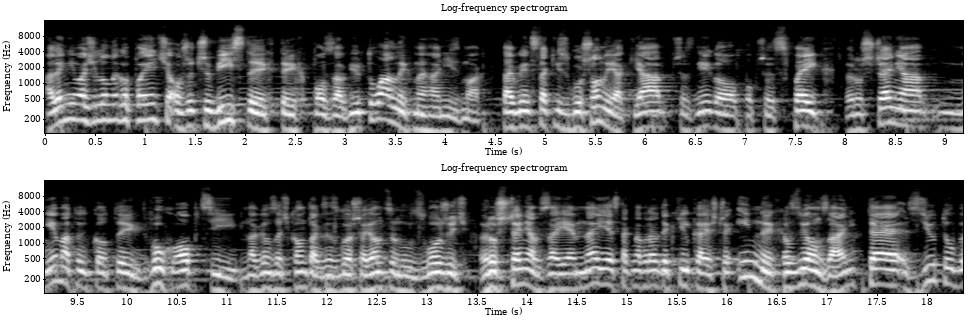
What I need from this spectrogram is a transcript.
ale nie ma zielonego pojęcia o rzeczywistych, tych poza wirtualnych mechanizmach. Tak więc taki zgłoszony jak ja, przez niego poprzez fake roszczenia, nie ma tylko tych dwóch opcji, nawiązać kontakt ze zgłaszającym lub złożyć roszczenia wzajemne. Jest tak naprawdę kilka jeszcze innych rozwiązań. Te z YouTube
